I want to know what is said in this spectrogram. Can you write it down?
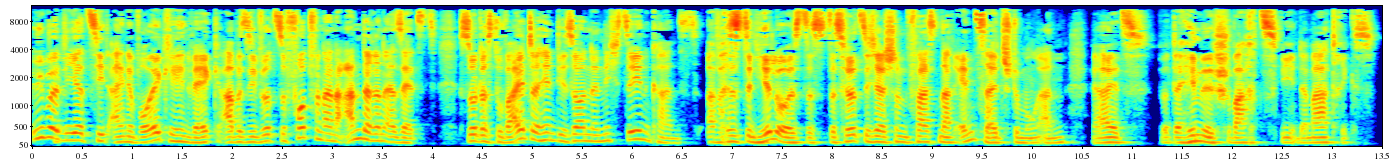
Über dir zieht eine Wolke hinweg, aber sie wird sofort von einer anderen ersetzt, so dass du weiterhin die Sonne nicht sehen kannst. Aber was ist denn hier los? Das, das hört sich ja schon fast nach Endzeitstimmung an. Ja, jetzt wird der Himmel schwarz wie in der Matrix.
